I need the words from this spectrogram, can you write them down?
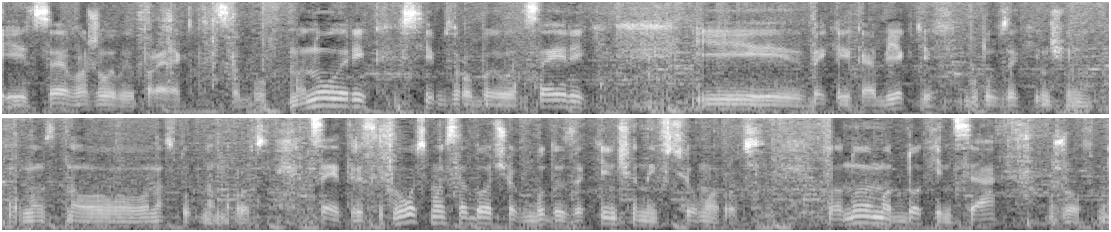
і це важливий проєкт. Це був минулий рік, сім зробили цей рік, і декілька об'єктів будуть закінчені ну, у наступному році. Цей 38-й садочок буде закінчений в цьому році. Плануємо до кінця жовтня.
